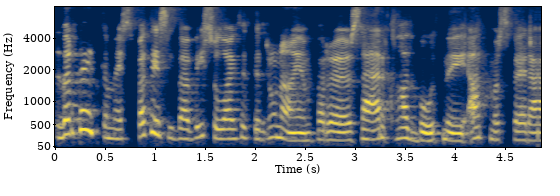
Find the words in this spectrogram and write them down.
Var teikt, ka mēs patiesībā visu laiku, tad, kad runājam par eh, sēra klātbūtni atmosfērā,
